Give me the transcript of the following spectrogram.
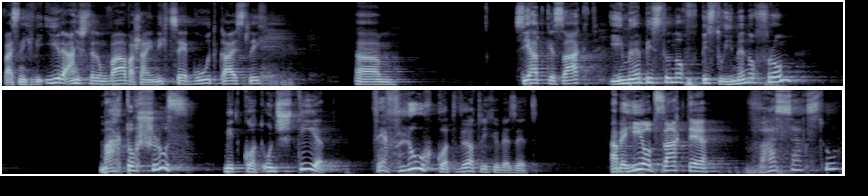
ich weiß nicht, wie ihre Einstellung war, wahrscheinlich nicht sehr gut geistlich, ähm, sie hat gesagt, immer bist du noch, bist du immer noch fromm? Mach doch Schluss mit Gott und stirb. Verfluch Gott, wörtlich übersetzt. Aber Hiob sagte, was sagst du?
